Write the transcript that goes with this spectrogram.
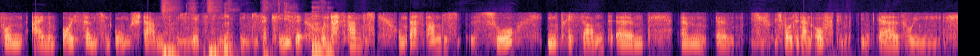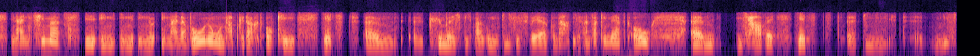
von einem äußerlichen Umstand wie jetzt in, in dieser Krise. Mhm. Und das fand ich, und das fand ich so interessant. Ähm, ähm, äh, ich, ich wollte dann oft in, in, äh, so in, in ein Zimmer in, in, in, in meiner Wohnung und habe gedacht, okay, jetzt ähm, äh, kümmere ich mich mal um dieses Werk. Und da habe ich einfach gemerkt, oh, ähm, ich habe jetzt äh, die, äh, nicht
